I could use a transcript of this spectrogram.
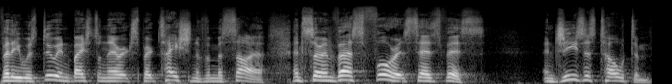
that he was doing based on their expectation of the Messiah. And so in verse 4 it says this And Jesus told them,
